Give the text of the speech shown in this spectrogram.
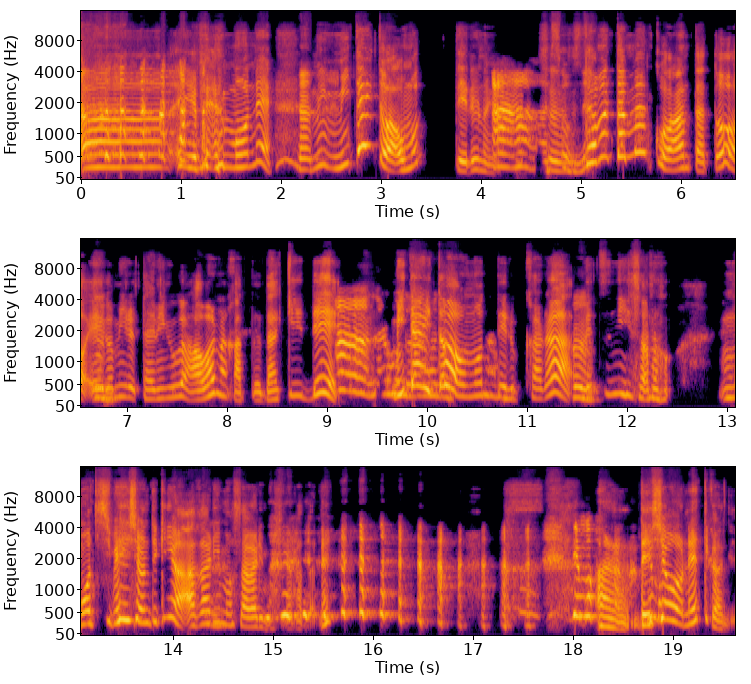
ああ、いや、もうねあ、み見たいとは思ってるのよ。ああ、そうそうねた。またまこうあんたと映画見るタイミングが合わなかっただけで、ああ、なるほど。見たいとは思ってるから、うん別にその、モチベーション的には上がりも下がりもしなかったね。でも、あの、でしょうねって感じ。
